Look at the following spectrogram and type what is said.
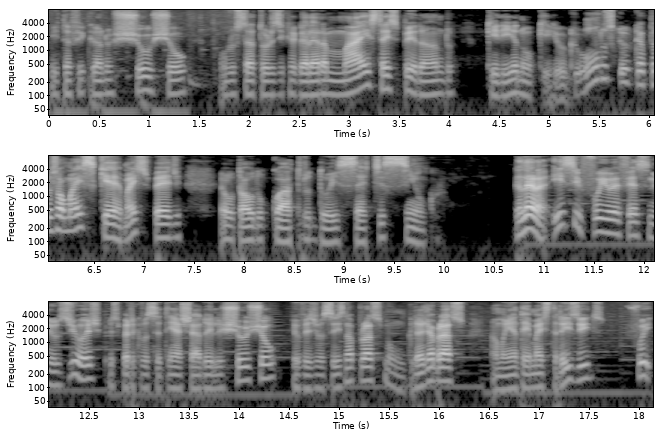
E tá ficando show, show. Um dos tratores que a galera mais tá esperando queria no que um dos que o pessoal mais quer, mais pede é o tal do 4275. Galera, esse foi o FS News de hoje. Eu espero que você tenha achado ele show show. Eu vejo vocês na próxima. Um grande abraço. Amanhã tem mais três vídeos. Fui.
